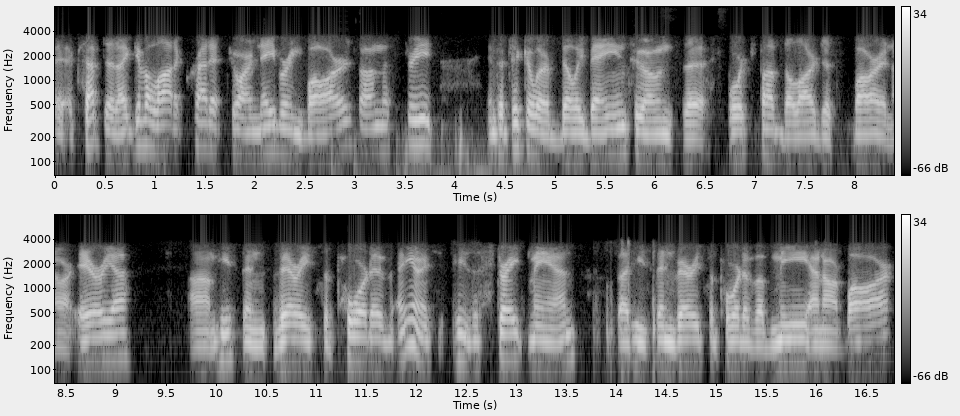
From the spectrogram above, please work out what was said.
accepted. I give a lot of credit to our neighboring bars on the street in particular Billy Baines, who owns the Sports Pub, the largest bar in our area. Um, he's been very supportive. And, you know, he's a straight man, but he's been very supportive of me and our bar,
